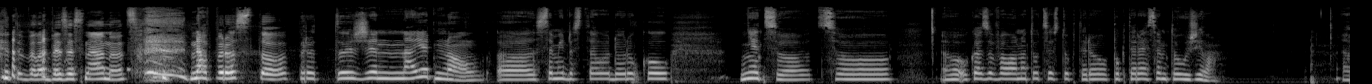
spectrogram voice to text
to byla bezesná noc. Naprosto, protože najednou uh, se mi dostalo do rukou něco, co uh, ukazovalo na tu cestu, kterou, po které jsem toužila. Uh,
